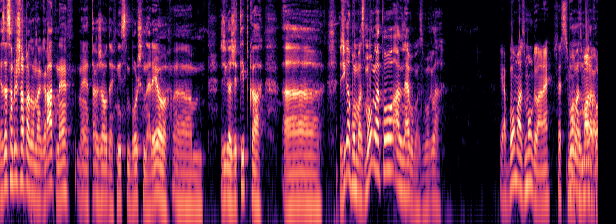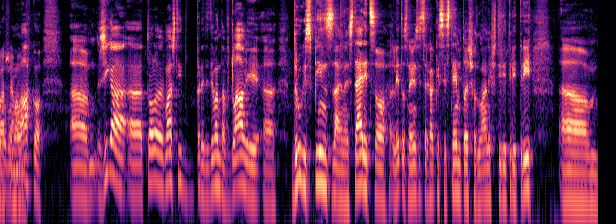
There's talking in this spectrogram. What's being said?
Ja, zdaj sem prišla pa do nagrad, ne? me je tako žal, da jih nisem boljše naredil, um, žiga že tipka. Uh, žiga bomo zmogla to ali ne bomo zmogla? Ja, bomo zmogla, ne, vse si bomo zmogla, koliko bomo lahko. Um, žiga, uh, to imaš ti, predvidevam, da v glavi, uh, drugi spin za enajsterico, letos ne vem sicer, kakšen sistem, to je še od lani 4-3-3. Um,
